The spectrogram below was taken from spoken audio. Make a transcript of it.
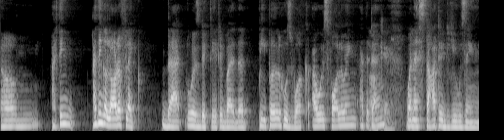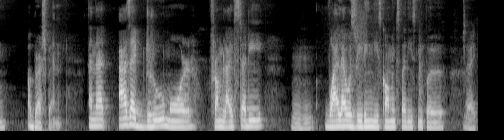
um, I think I think a lot of like that was dictated by the people whose work I was following at the time Okay. when I started using a brush pen, and that as I drew more from life study while I was reading these comics by these people, right.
